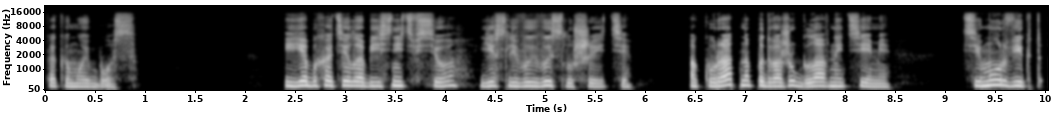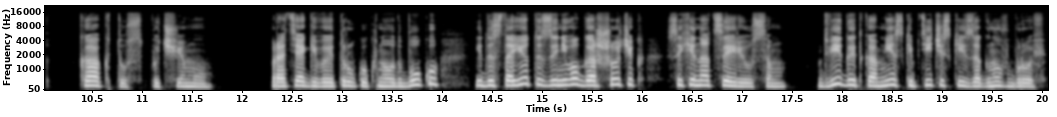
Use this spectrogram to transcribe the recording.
как и мой босс. И я бы хотела объяснить все, если вы выслушаете. Аккуратно подвожу к главной теме. Тимур Викт, кактус, почему? Протягивает руку к ноутбуку и достает из-за него горшочек с эхиноцериусом. Двигает ко мне, скептически изогнув бровь.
